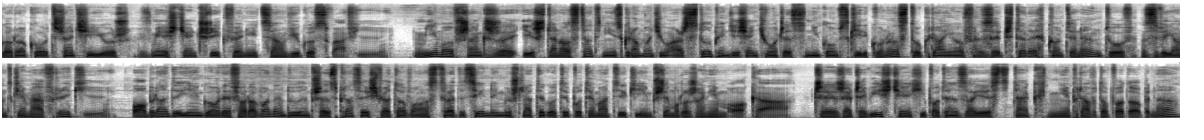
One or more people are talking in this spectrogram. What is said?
roku trzeci już w mieście Trikwenica w Jugosławii. Mimo wszakże, iż ten ostatni zgromadził aż 150 uczestników z kilkunastu krajów z czterech kontynentów, z wyjątkiem Afryki, obrady jego referowane były przez prasę światową z tradycyjnym już dla tego typu tematyki przymrużeniem oka. Czy rzeczywiście hipoteza jest tak nieprawdopodobna?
